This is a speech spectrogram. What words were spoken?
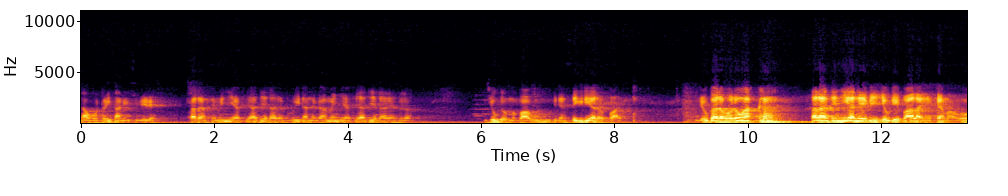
နောက်ဟိုတိဋ္ဌာန်နေရှိသေးတယ်သာရသမင်းကြီးကဘုရားပြလာတဲ့ဘုရားနဂါမင်းကြီးကဘုရားပြလာတဲ့ဆိုတော့ရုပ်တော့မပါဘူးဒီတဲ့စိတ်ကလေးကတော့ပါတယ် ရုပ်ကတော့ဟိုတုန်းကသာရသမင်းကြီးကနေပြီးရုပ်တွေပါလာရင်ခက်မှာဟို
